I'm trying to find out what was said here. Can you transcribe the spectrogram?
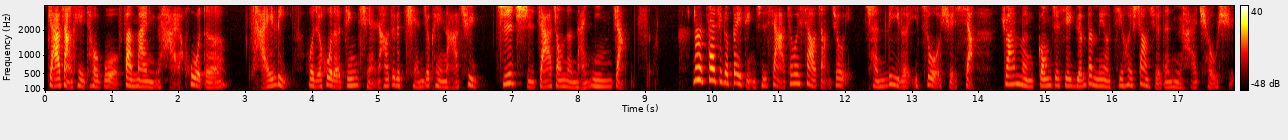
家长可以透过贩卖女孩获得彩礼或者获得金钱，然后这个钱就可以拿去支持家中的男婴这样子。那在这个背景之下，这位校长就成立了一座学校，专门供这些原本没有机会上学的女孩求学。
